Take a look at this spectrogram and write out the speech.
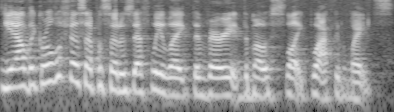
Yeah, the girl Gorilla Fist episode is definitely like the very the most like black and whites,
